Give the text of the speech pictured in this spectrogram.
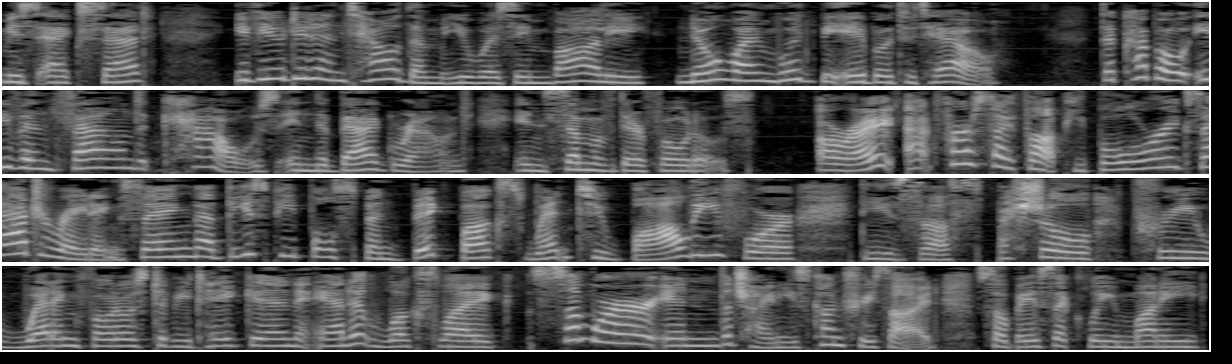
Miss X said, if you didn't tell them you was in Bali, no one would be able to tell. The couple even found cows in the background in some of their photos. All right. At first, I thought people were exaggerating, saying that these people spent big bucks, went to Bali for these uh, special pre-wedding photos to be taken, and it looks like somewhere in the Chinese countryside. So basically, money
